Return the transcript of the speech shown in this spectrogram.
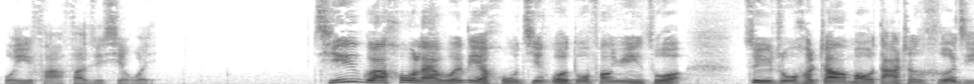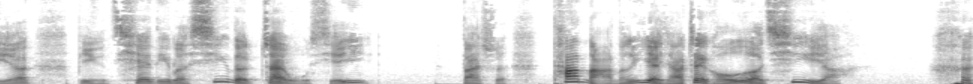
违法犯罪行为。尽管后来文烈红经过多方运作，最终和张某达成和解，并签订了新的债务协议，但是他哪能咽下这口恶气呀？哼，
